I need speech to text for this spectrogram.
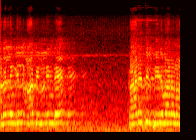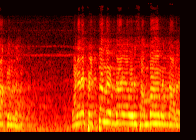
അതല്ലെങ്കിൽ ആ ബില്ലിന്റെ കാര്യത്തിൽ തീരുമാനമാക്കുന്ന വളരെ പെട്ടെന്ന് ഉണ്ടായ ഒരു സംഭവം എന്താണ്?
